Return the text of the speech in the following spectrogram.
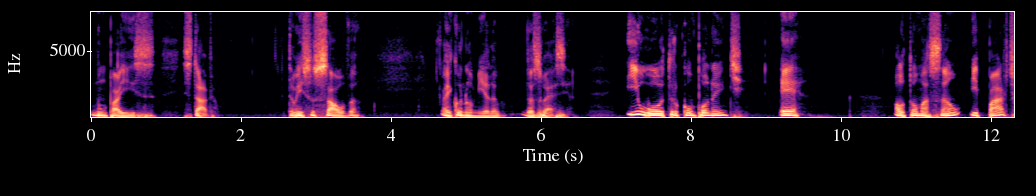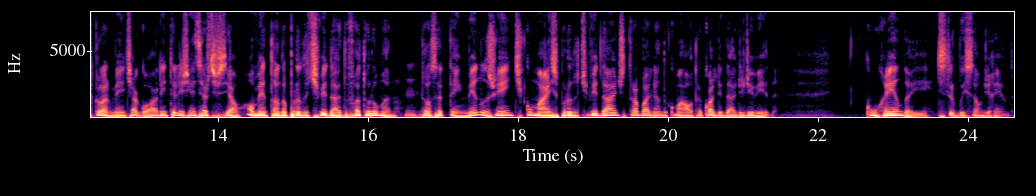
num país estável. Então isso salva a economia da, da Suécia. E o outro componente é automação e, particularmente agora, inteligência artificial, aumentando a produtividade do fator humano. Uhum. Então você tem menos gente com mais produtividade trabalhando com uma alta qualidade de vida, com renda e distribuição de renda.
